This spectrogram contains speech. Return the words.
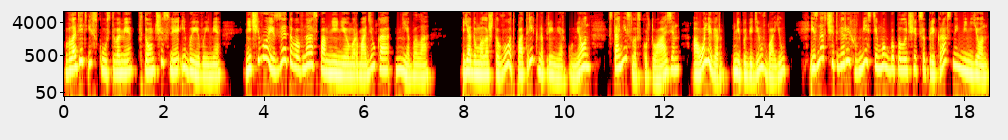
владеть искусствами, в том числе и боевыми. Ничего из этого в нас, по мнению Мармадюка, не было. Я думала, что вот Патрик, например, умен, Станислав куртуазен, а Оливер непобедим в бою. Из нас четверых вместе мог бы получиться прекрасный миньон.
